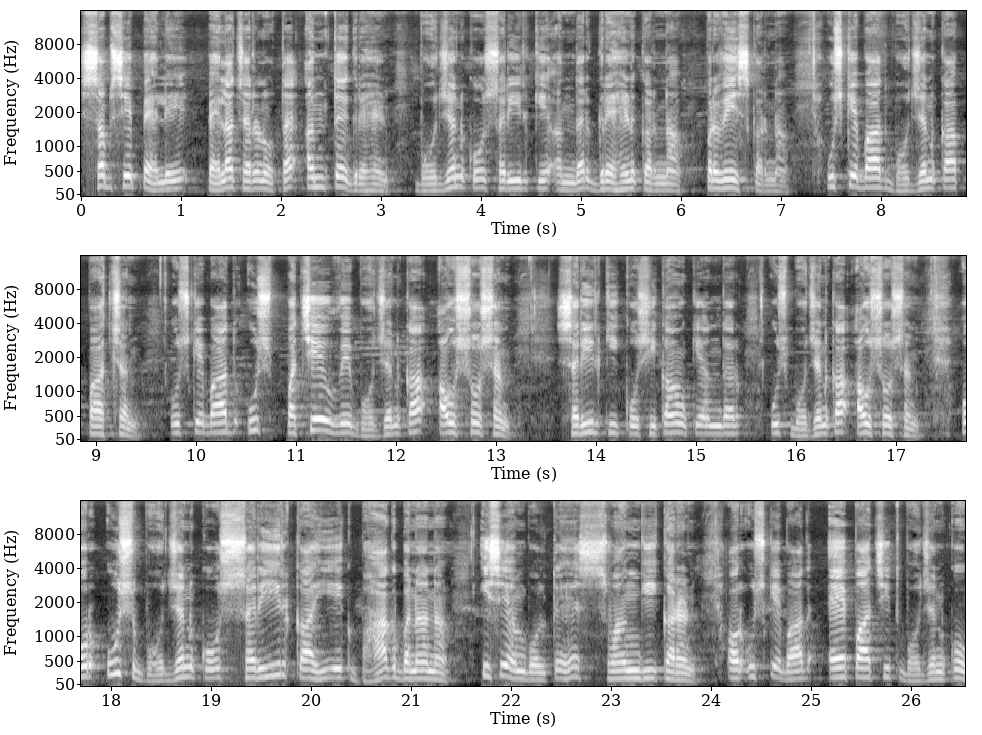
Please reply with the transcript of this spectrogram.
सबसे पहले, पहला चरण होता है अंत ग्रहण भोजन को शरीर के अंदर ग्रहण करना, प्रवेश करना। उसके बाद भोजन का पाचन। उसके बाद उस पचे हुए भोजन का अवशोषण। शरीर की कोशिकाओं के अंदर उस भोजन का अवशोषण और उस भोजन को शरीर का ही एक भाग बनाना, इसे हम बोलते हैं स्वांगीकरण। और उसके बाद अपाचित भोजन को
